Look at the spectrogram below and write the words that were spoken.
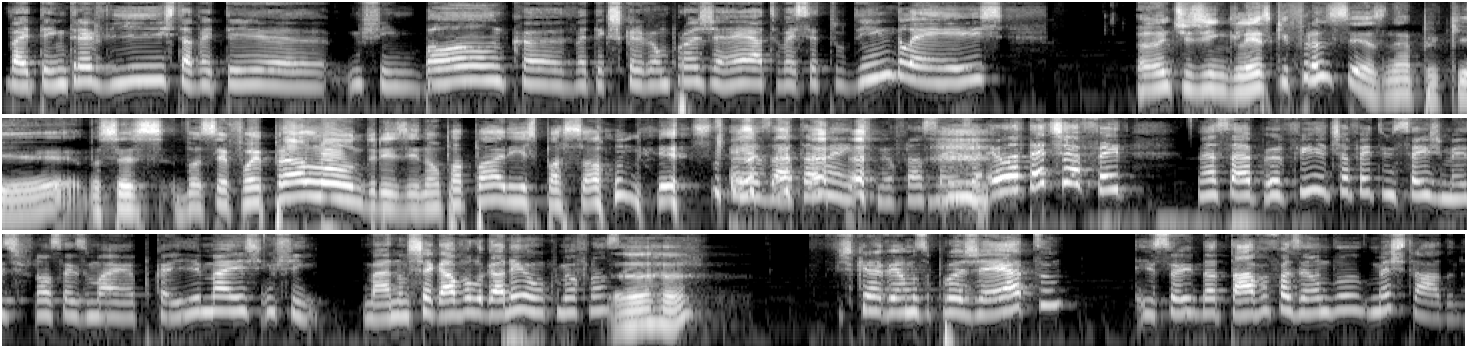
vai ter entrevista, vai ter, enfim, banca, vai ter que escrever um projeto, vai ser tudo em inglês. Antes inglês que francês, né? Porque você, você foi para Londres e não para Paris passar um mês. Exatamente, meu francês. Eu até tinha feito. Nessa época, eu tinha feito uns seis meses de francês uma época aí, mas, enfim. Mas não chegava a lugar nenhum com o meu francês. Uhum. Escrevemos o projeto, isso eu ainda estava fazendo mestrado, né?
